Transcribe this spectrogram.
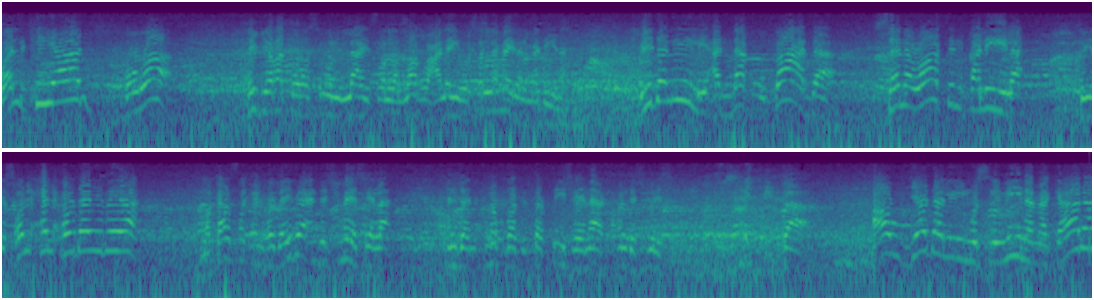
والكيان هو هجرة رسول الله صلى الله عليه وسلم إلى المدينة. بدليل أنه بعد سنوات قليلة في صلح الحديبية مكان صلح الحديبية عند شميسة عند نقطة التفتيش هناك عند شميسة فأوجد للمسلمين مكانة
